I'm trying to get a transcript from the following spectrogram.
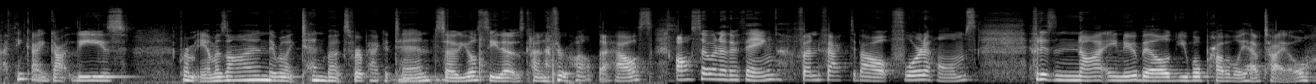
I think I got these from Amazon. They were like 10 bucks for a pack of 10. So you'll see those kind of throughout the house. Also another thing, fun fact about Florida homes, if it is not a new build, you will probably have tile,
